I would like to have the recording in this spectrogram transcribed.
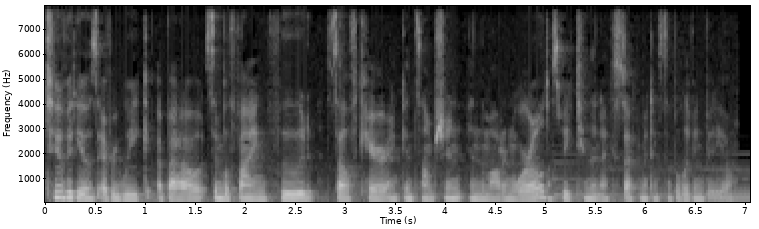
two videos every week about simplifying food, self care, and consumption in the modern world. I'll speak to you in the next Documenting Simple Living video.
